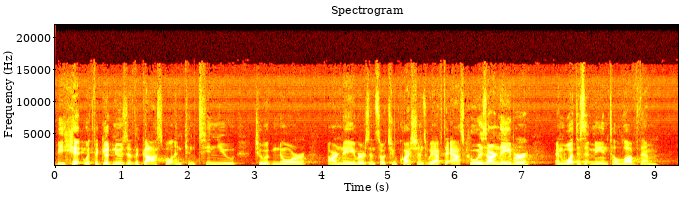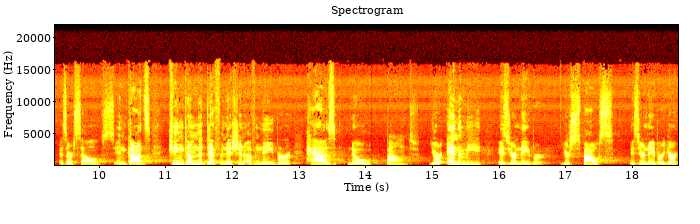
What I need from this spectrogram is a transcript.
be hit with the good news of the gospel and continue to ignore our neighbors. And so, two questions we have to ask Who is our neighbor, and what does it mean to love them as ourselves? In God's kingdom, the definition of neighbor has no bound. Your enemy is your neighbor, your spouse is your neighbor, your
